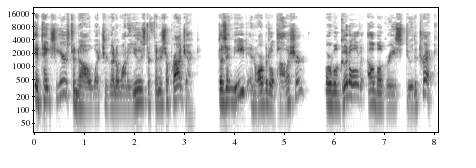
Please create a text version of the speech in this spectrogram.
It takes years to know what you're going to want to use to finish a project. Does it need an orbital polisher? Or will good old elbow grease do the trick?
